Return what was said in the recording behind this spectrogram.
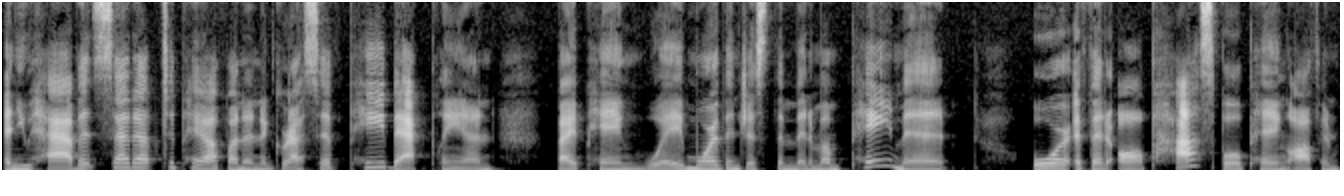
and you have it set up to pay off on an aggressive payback plan by paying way more than just the minimum payment, or if at all possible, paying off in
